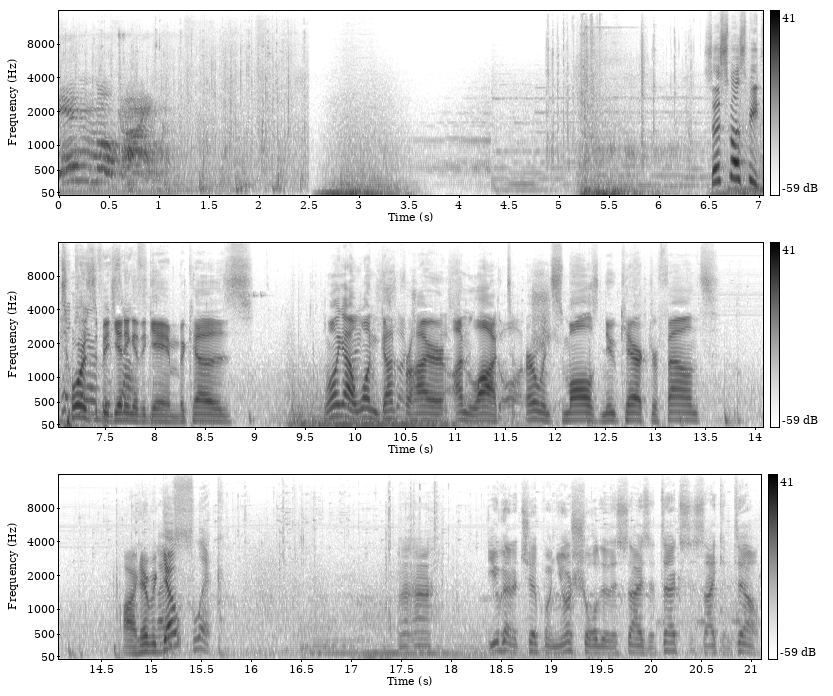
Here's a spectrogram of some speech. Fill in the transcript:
in no time. So this must be towards the of beginning of yourself. the game because we only got one gun for hire unlocked. Erwin Small's new character found. All right, here we go. Slick. Uh-huh. You got a chip on your shoulder the size of Texas, I can tell.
